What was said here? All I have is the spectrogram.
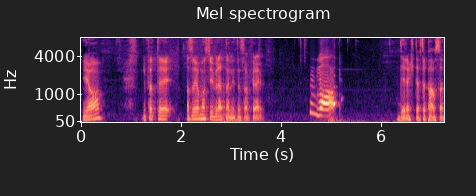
Ja, för att eh, alltså jag måste ju berätta en liten sak för dig. Vad? Direkt efter pausen.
